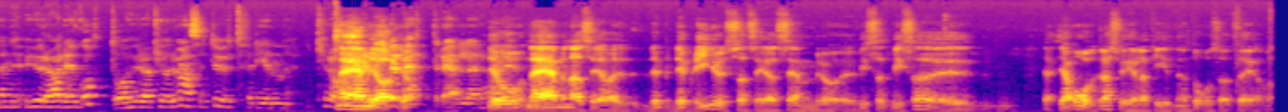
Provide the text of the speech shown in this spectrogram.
Men hur har det gått då? Hur har kurvan sett ut för din kropp? Nej, har men det jag- blivit jag- bättre eller? Har Jo, det... nej men alltså jag, det, det blir ju så att säga sämre. Vissa, vissa, eh, jag, jag åldras ju hela tiden ändå så att säga. Va?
